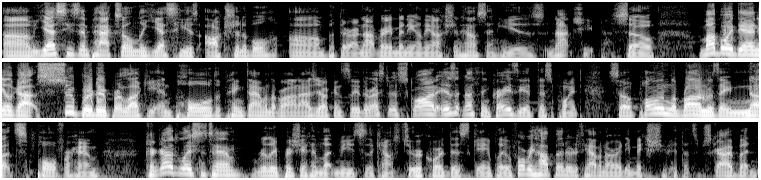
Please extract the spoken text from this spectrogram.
Um, yes, he's in packs only. Yes, he is auctionable, um, but there are not very many on the auction house, and he is not cheap. So, my boy Daniel got super duper lucky and pulled Pink Diamond LeBron. As y'all can see, the rest of his squad isn't nothing crazy at this point. So pulling LeBron was a nuts pull for him congratulations to him. Really appreciate him letting me use his account to record this gameplay. Before we hop into it, if you haven't already, make sure you hit that subscribe button.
